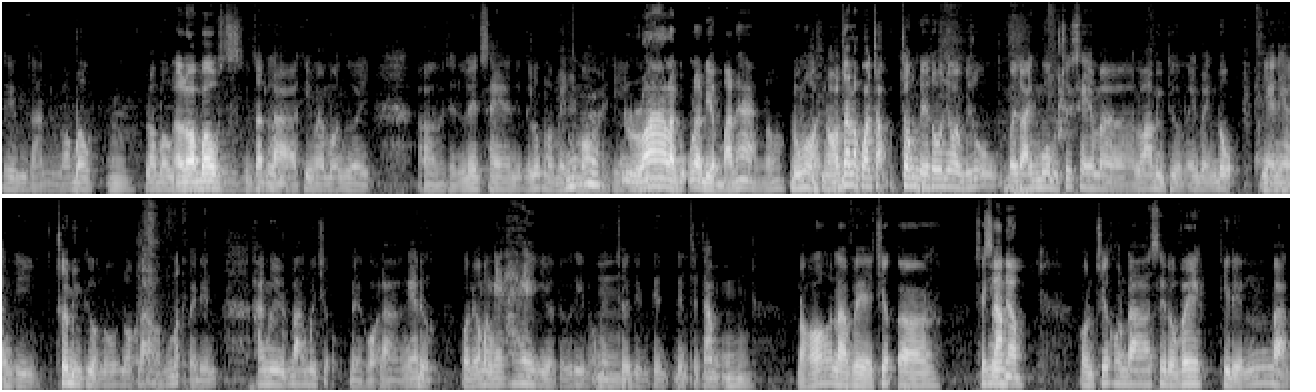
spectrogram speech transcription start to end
thêm dàn loa bâu Ừ. loa bâu À, loa Bose. rất là khi mà mọi người ờ, lên xe những cái lúc mà mệt mỏi thì loa là cũng là điểm bán hàng đúng không? Đúng rồi nó rất là quan trọng trông thế thôi nhưng mà ví dụ bây giờ anh mua một chiếc xe mà loa bình thường anh anh độ nhẹ nhàng thì chơi bình thường thôi nó đã mất phải đến 20 30 triệu để gọi là nghe được còn nếu mà nghe hay nhiều thứ thì nó phải Ừ. chơi đến tiền tiền trên trăm Ừ. đó là về chiếc uh, C5 C5 còn chiếc Honda CRV thì đến bản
